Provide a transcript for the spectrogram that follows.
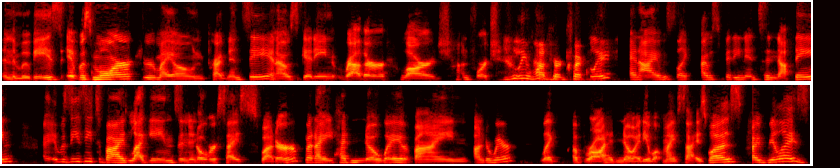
in the movies. It was more through my own pregnancy, and I was getting rather large, unfortunately, rather quickly. And I was like, I was fitting into nothing. It was easy to buy leggings and an oversized sweater, but I had no way of buying underwear like a bra. I had no idea what my size was. I realized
